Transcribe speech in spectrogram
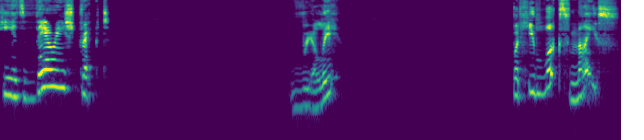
He is very strict. Really? But he looks nice.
